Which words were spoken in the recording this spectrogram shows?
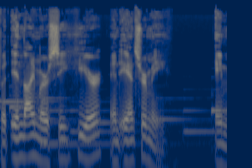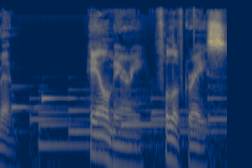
but in thy mercy hear and answer me. Amen. Hail Mary, full of grace,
